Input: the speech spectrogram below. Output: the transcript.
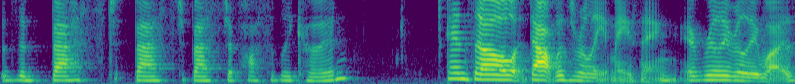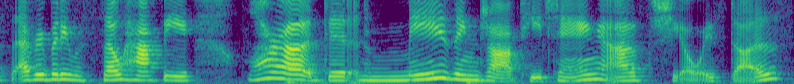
the best, best, best it possibly could. And so that was really amazing. It really, really was. Everybody was so happy. Laura did an amazing job teaching, as she always does.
